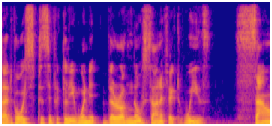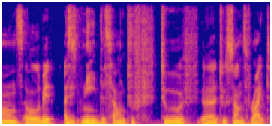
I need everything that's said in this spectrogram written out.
that voice specifically when it, there are no sound effect with sounds a little bit as it need the sound to f- to uh, to sounds right.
